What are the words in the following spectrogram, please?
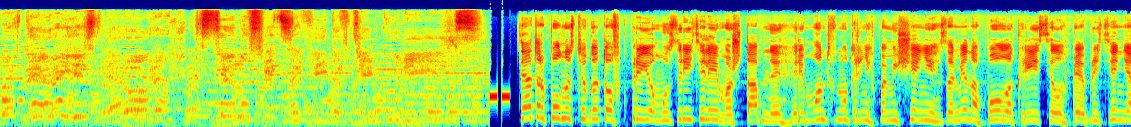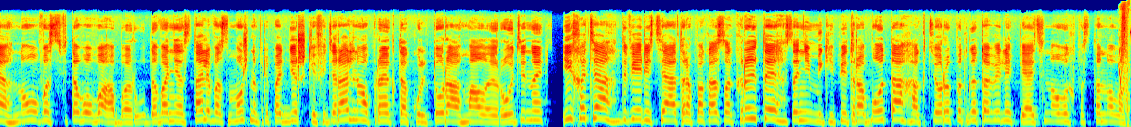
Портера есть дорога, на сцену свет софитов, тень кулис. Театр полностью готов к приему зрителей. Масштабный ремонт внутренних помещений, замена пола, кресел, приобретение нового светового оборудования стали возможны при поддержке федерального проекта «Культура малой Родины». И хотя двери театра пока закрыты, за ними кипит работа, актеры подготовили пять новых постановок.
